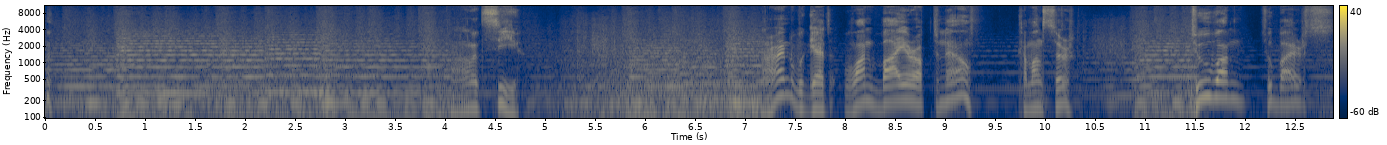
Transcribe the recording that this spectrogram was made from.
Well, let's see. Alright, we get one buyer up to now. Come on, sir. Two one, two buyers.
